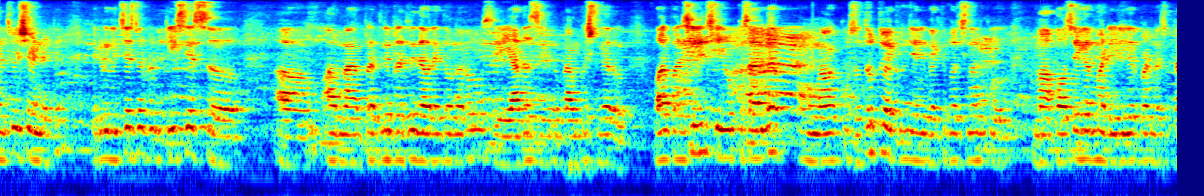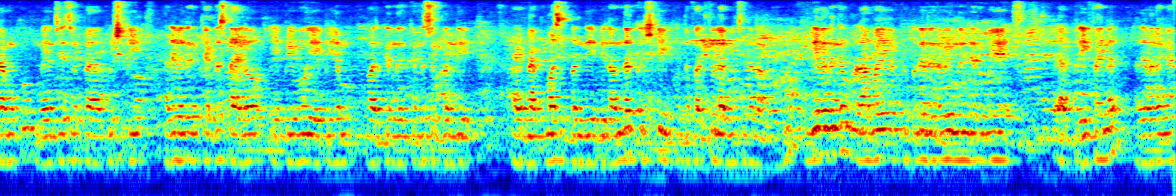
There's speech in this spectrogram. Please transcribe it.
మంచి విషయం ఏంటంటే ఇక్కడికి వచ్చేసినటువంటి టీసీఎస్ నా ప్రతినిధి ప్రతినిధి ఎవరైతే ఉన్నారో శ్రీ యాదవ్ శ్రీ రామకృష్ణ గారు వారు పరిశీలించి ఒక్కసారిగా మాకు సంతృప్తి వ్యక్తం చే వ్యక్తపరిచినందుకు మా పౌసయ్య గారు మా డీడీ గారు పడిన శ్రమకు మేము చేసిన కృషికి అదేవిధంగా కింద స్థాయిలో ఏపీఓ ఏపీఎం వారి కింద కింద సిబ్బంది మెక్మా మెప్మా సిబ్బంది వీళ్ళందరి కృషికి కొంత ఫలితం లభించిందని అనుకుంటున్నాం. ఇదే విధంగా రాబోయే ఫిబ్రవరి ఇరవై ఎనిమిది జరిగే ప్రీ ఫైనల్ అదేవిధంగా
